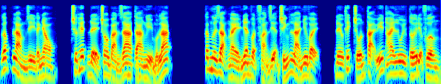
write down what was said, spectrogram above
gấp làm gì đánh nhau, trước hết để cho bản gia ta nghỉ một lát. Các ngươi dạng này nhân vật phản diện chính là như vậy, đều thích trốn tại ít hai lui tới địa phương,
